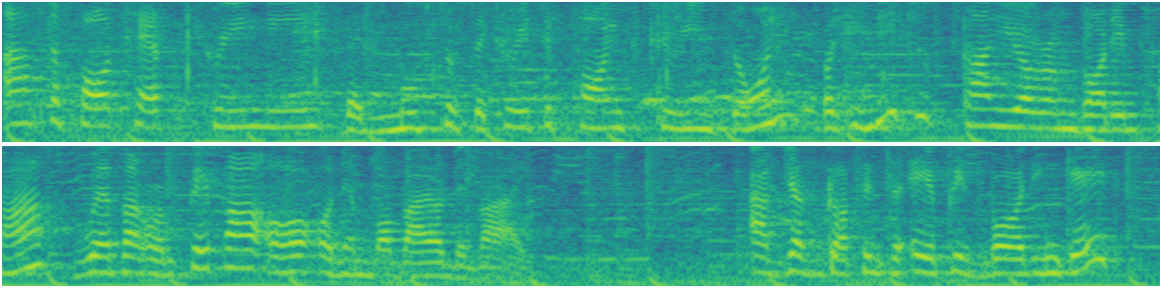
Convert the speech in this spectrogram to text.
After port health screening, then move to security point screening zone, but you need to scan your own boarding pass, whether on paper or on a mobile device. I've just got into Air Peace boarding gates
